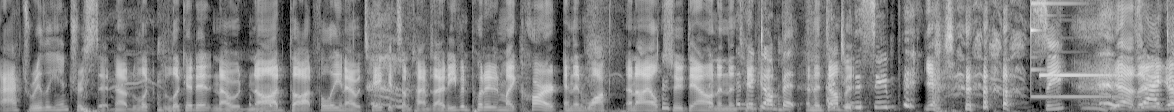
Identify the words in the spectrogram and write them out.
act really interested and i would look look at it and i would nod thoughtfully and i would take it sometimes i'd even put it in my cart and then walk an aisle two down and then And take then dump it. and then dump I it the same thing. yes see yeah exactly.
